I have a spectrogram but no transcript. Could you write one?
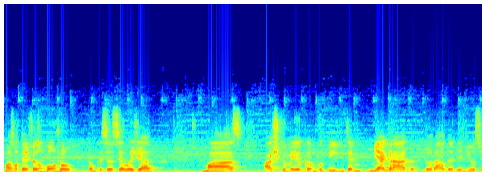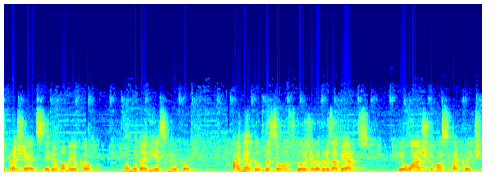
Mas ontem ele fez um bom jogo, então precisa ser elogiado. Mas acho que o meio-campo do Inter me agrada. Doraldo, Edenilson e Prachedes o meu meio-campo. Não mudaria esse meio-campo. A minha dúvida são os dois jogadores abertos. Eu acho que o nosso atacante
